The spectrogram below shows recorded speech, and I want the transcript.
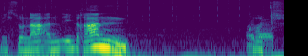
Nicht so nah an ihn ran. My. Gott.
